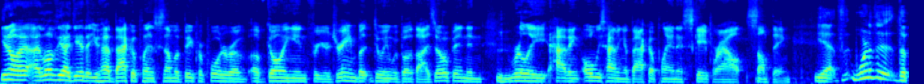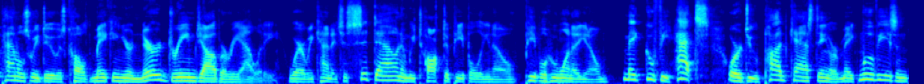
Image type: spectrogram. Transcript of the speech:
you know, I, I, love the idea that you have backup plans because I'm a big purporter of, of going in for your dream, but doing it with both eyes open and mm-hmm. really having always having a backup plan, escape route, something. Yeah, one of the the panels we do is called "Making Your Nerd Dream Job a Reality," where we kind of just sit down and we talk to people, you know, people who want to, you know, make goofy hats or do podcasting or make movies and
